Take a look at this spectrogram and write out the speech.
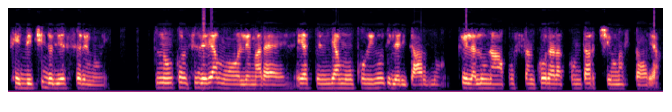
che decido di essere noi. Non consideriamo le maree e attendiamo con inutile ritardo che la luna possa ancora raccontarci una storia,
